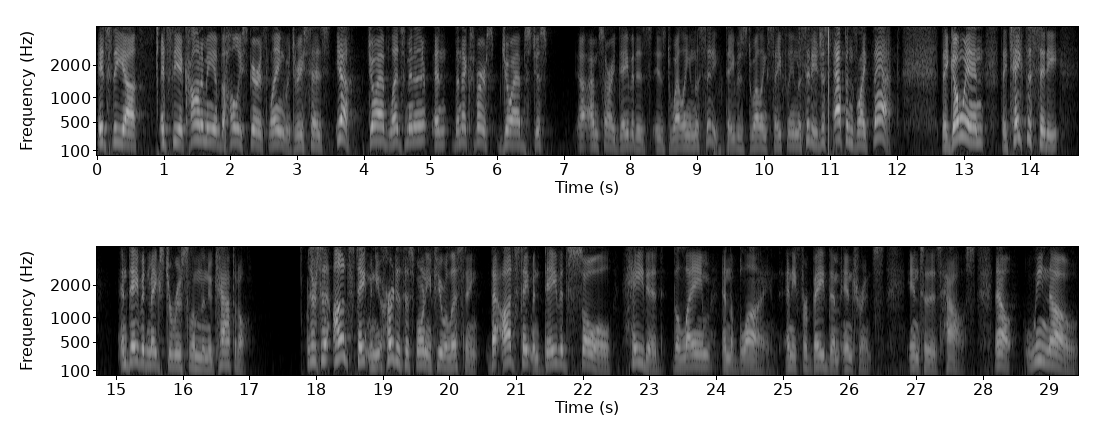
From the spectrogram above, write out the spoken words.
it's the uh, it's the economy of the Holy Spirit's language where he says, Yeah, Joab led some in there. And the next verse, Joab's just, uh, I'm sorry, David is, is dwelling in the city. David is dwelling safely in the city. It just happens like that. They go in, they take the city, and David makes Jerusalem the new capital. There's an odd statement. You heard it this morning if you were listening. That odd statement David's soul hated the lame and the blind, and he forbade them entrance into his house. Now, we know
